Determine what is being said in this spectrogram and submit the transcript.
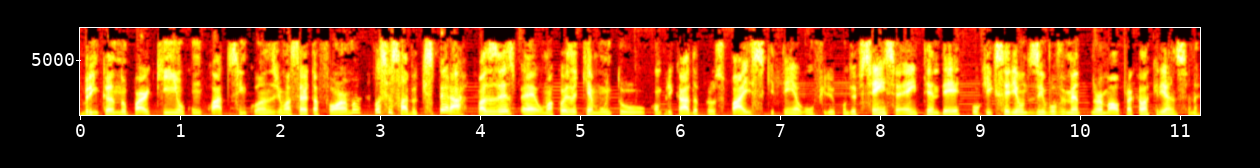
brincando no parquinho com 4, 5 anos de uma certa forma, você sabe o que esperar. Mas às vezes, é uma coisa que é muito complicada para os pais que têm algum filho com deficiência é entender o que, que seria um desenvolvimento normal para aquela criança, né?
